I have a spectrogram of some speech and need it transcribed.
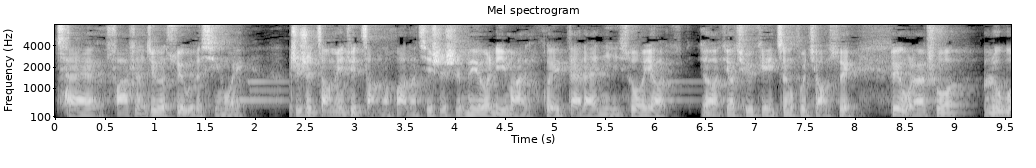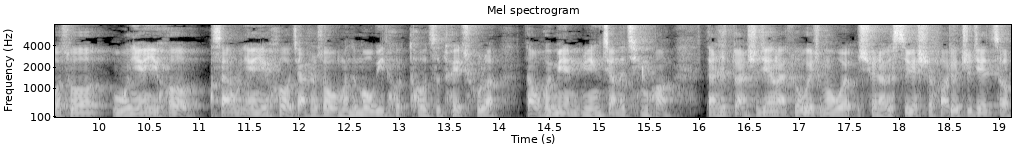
才发生这个税务的行为。只是账面去涨的话呢，其实是没有立马会带来你说要要要去给政府缴税。对我来说，如果说五年以后、三五年以后，假设说我们的某笔投投资退出了，那我会面临这样的情况。但是短时间来说，为什么我选了个四月十号就直接走？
